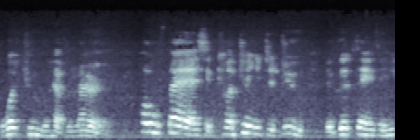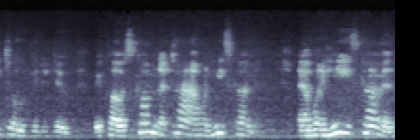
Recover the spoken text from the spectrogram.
what you have learned. Hold fast and continue to do the good things that He told you to do. Because coming a time when He's coming. And when He's coming,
